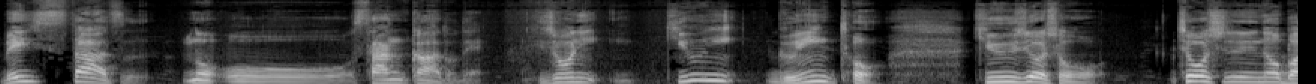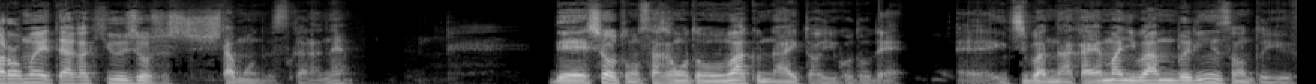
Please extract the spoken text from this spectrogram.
ベイスターズの3カードで非常に急にグイーンと急上昇、調子のバロメーターが急上昇したもんですからね。で、ショートの坂本も上手くないということで、えー1番中山2番ブリンソンという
